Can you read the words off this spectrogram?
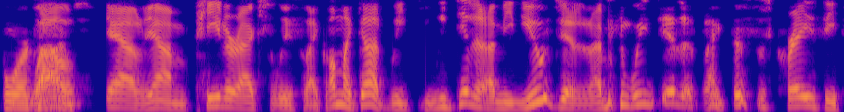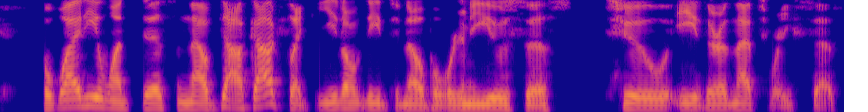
Four Wow. times. Yeah, yeah. And Peter actually is like, "Oh my God, we we did it! I mean, you did it! I mean, we did it! Like this is crazy." But why do you want this? And now Doc Ock's like, "You don't need to know, but we're going to use this to either." And that's where he says,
